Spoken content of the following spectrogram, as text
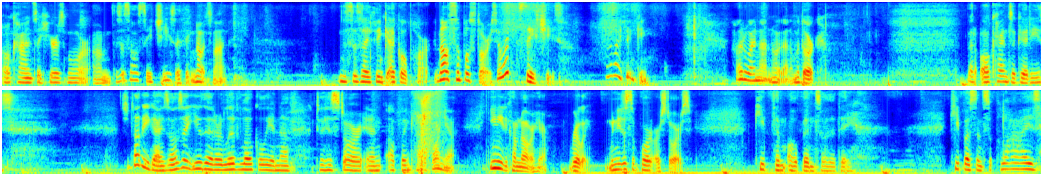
All kinds of, here's more. Um, this is all Say Cheese, I think. No, it's not. This is, I think, Echo Park. No, Simple Story. So what is Say Cheese? What am I thinking? How do I not know that? I'm a dork. But all kinds of goodies. So tell you guys, those of you that are live locally enough to his store in Upland, California, you need to come over here. Really. We need to support our stores. Keep them open so that they keep us in supplies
